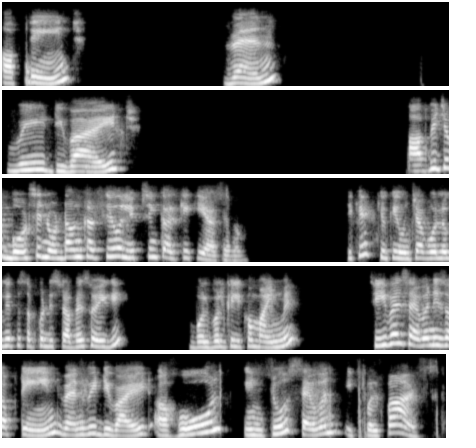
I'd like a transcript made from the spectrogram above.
obtained when we divide, आप भी जब बोर्ड से नोट डाउन करते हो लिपसिंग करके किया करो। ठीक है? क्योंकि ऊँचा बोलोगे तो सबको डिस्टर्बेंस होगी बोल बोल के लिखो माइंड में। Three by seven is obtained when we divide a whole into seven equal part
